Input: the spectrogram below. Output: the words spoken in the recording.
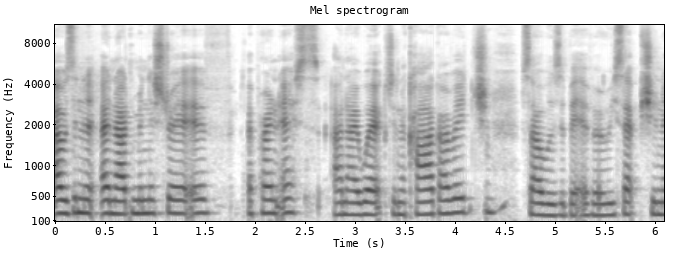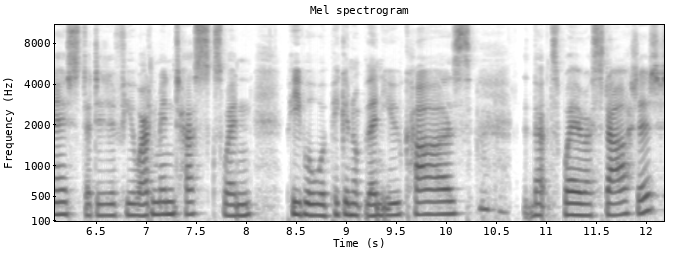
I was an, an administrative apprentice and I worked in a car garage. Mm-hmm. So I was a bit of a receptionist. I did a few admin tasks when people were picking up their new cars. Okay. That's where I started.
